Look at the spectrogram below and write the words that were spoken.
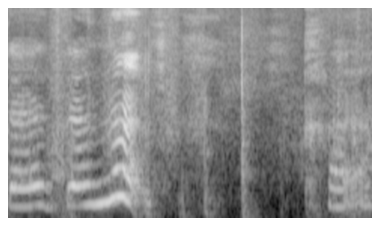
the, the knife color.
